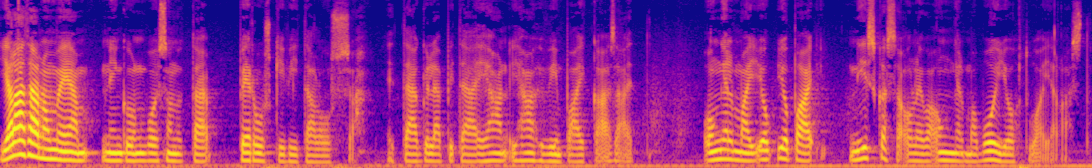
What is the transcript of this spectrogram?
jalathan on meidän, niin kuin voisi sanoa, että peruskivitalossa. Että tämä kyllä pitää ihan, ihan hyvin paikkaansa. Että ongelma, jopa niskassa oleva ongelma voi johtua jalasta.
